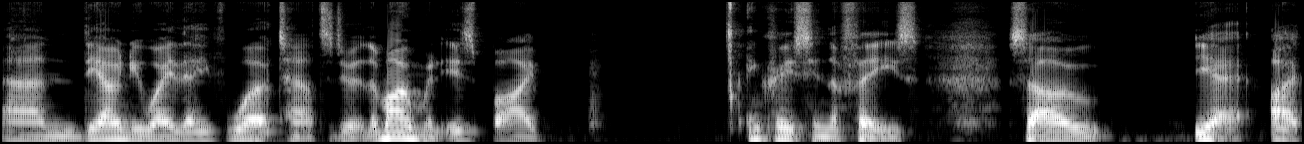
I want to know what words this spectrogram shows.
And the only way they've worked out to do it at the moment is by increasing the fees. So, yeah, I.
